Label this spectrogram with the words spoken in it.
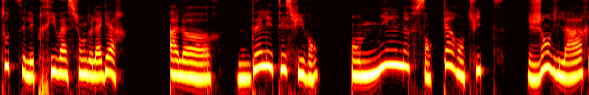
toutes les privations de la guerre. Alors, dès l'été suivant, en 1948, Jean Villard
